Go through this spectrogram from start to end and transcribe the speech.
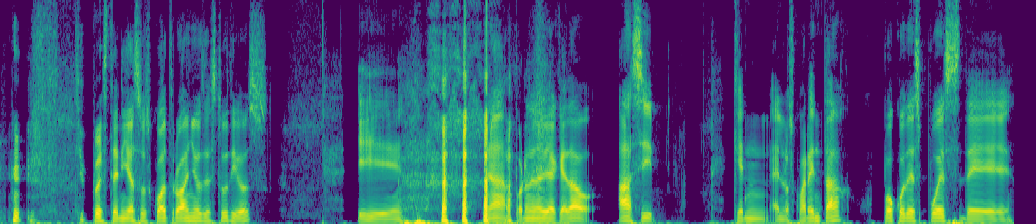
pues tenía sus cuatro años de estudios. Y... Nada, ¿por dónde había quedado? Ah, sí. Que en, en los 40, poco después de,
